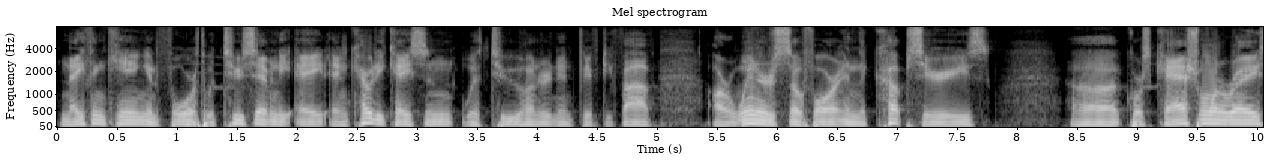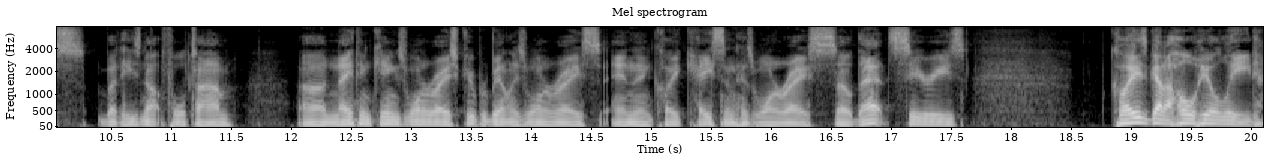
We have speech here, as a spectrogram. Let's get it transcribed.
Nathan King in fourth with 278. And Cody Kaysen with 255. Our winners so far in the Cup Series. Uh, of course, Cash won a race, but he's not full time. Uh, Nathan King's won a race. Cooper Bentley's won a race. And then Clay Kaysen has won a race. So that series. Clay's got a whole hill lead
